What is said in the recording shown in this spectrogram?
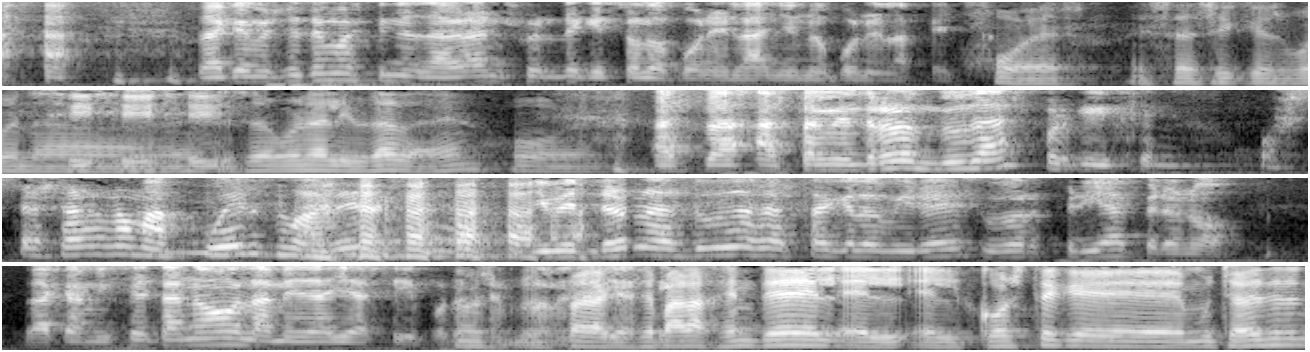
La camiseta hemos tenido la gran suerte que solo pone el año y no pone la fecha. Joder, esa sí que es buena. Sí, sí, sí. Esa es buena librada, ¿eh? Joder. Hasta, hasta me entraron dudas porque dije, ostras, ahora no me acuerdo, a ver. Y me entraron las dudas hasta que lo miré, sudor fría, pero no. La camiseta no, la medalla sí, por Pues- ejemplo. pues para que sepa la gente el, el- el coste que muchas veces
